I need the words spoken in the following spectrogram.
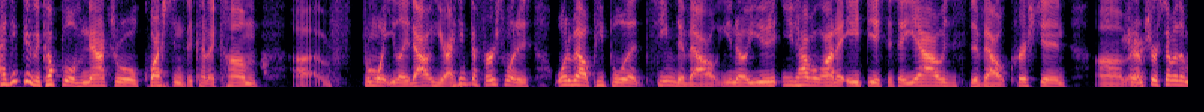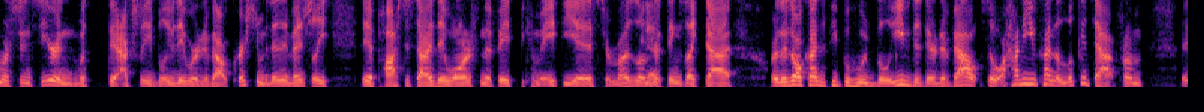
I think there's a couple of natural questions that kind of come uh, from what you laid out here. I think the first one is, what about people that seem devout? You know, you you'd have a lot of atheists to say, "Yeah, I was just a devout Christian," um, sure. and I'm sure some of them are sincere and what they actually believe they were a devout Christian, but then eventually they apostatized, they wandered from the faith, become atheists or Muslims yeah. or things like that. or there's all kinds of people who would believe that they're devout. So how do you kind of look at that from uh,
